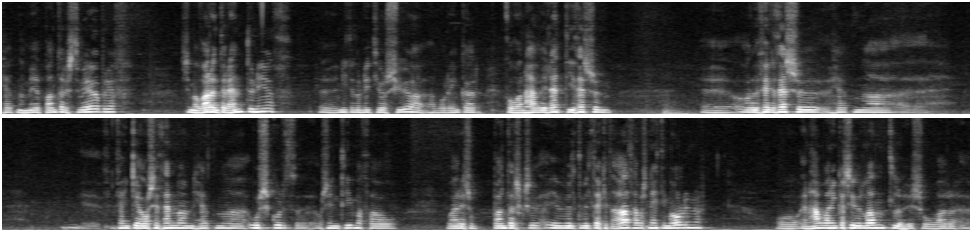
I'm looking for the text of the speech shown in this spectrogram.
hérna með bandarist vegabrjöf sem að var endur endun í að 1997, það það voru engar þó hann hafi lendi í þessum uh, orðið fyrir þessu hérna fengi á sig þennan hérna úrskurð á sínum tíma þá var eins og bandarisk yfirvöldu vildi ekkert að það var sneitt í málinu. Og, en hann var enga síður landlaus og var eh,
